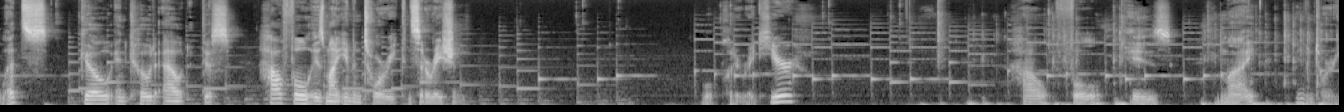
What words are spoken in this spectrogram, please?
Let's go and code out this how full is my inventory consideration. We'll put it right here. How full is my inventory?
